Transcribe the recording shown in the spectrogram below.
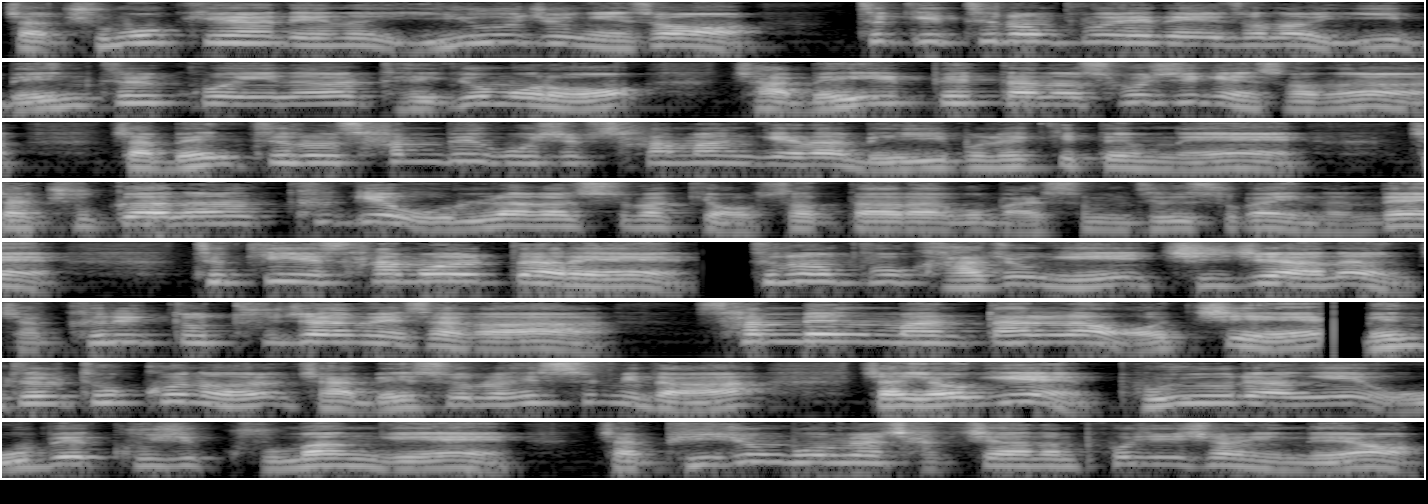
자 주목해야 되는 이유 중에서 특히 트럼프에 대해서는 이 멘틀 코인을 대규모로 자 매입했다는 소식에서는 자 멘틀을 354만 개나 매입을 했기 때문에 자 주가는 크게 올라갈 수밖에 없었다라고 말씀을 드릴 수가 있는데 특히 3월 달에 트럼프 가족이 지지하는 자 크립토 투자 회사가 300만 달러 어치의 멘틀 토큰을 자 매수를 했습니다. 자 여기에 보유량이 599만 개. 자 비중 보면 작지 않은 포지션인데요.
